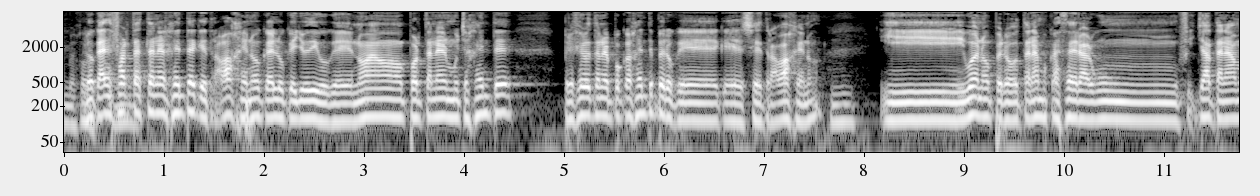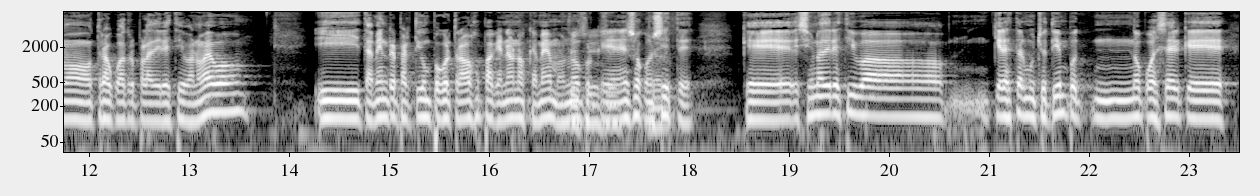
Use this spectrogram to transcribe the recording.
mejor- lo que hace falta es tener gente que trabaje, ¿no? Que es lo que yo digo, que no por tener mucha gente, prefiero tener poca gente, pero que, que se trabaje, ¿no? Y bueno, pero tenemos que hacer algún... Ya tenemos tres o cuatro para la directiva nuevos y también repartir un poco el trabajo para que no nos quememos, ¿no? Sí, Porque sí, en eso claro. Que si una directiva quiere estar mucho tiempo, no puede ser que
